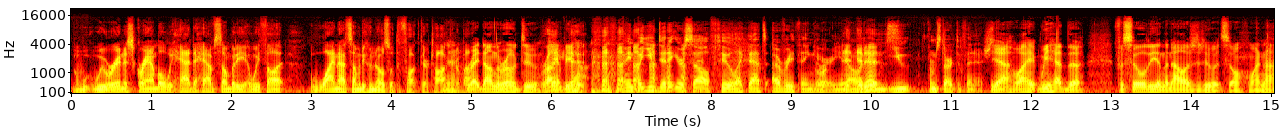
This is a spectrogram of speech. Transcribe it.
we were in a scramble. We had to have somebody, and we thought, why not somebody who knows what the fuck they're talking Yeah, about? right down the road too. Right, Can't beat yeah. it. I mean, but you did it yourself too. Like that's everything here. You It- know, it I mean, is. You from start to finish. yeah, well, I, we had the facility and the knowledge to do it, so why not?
